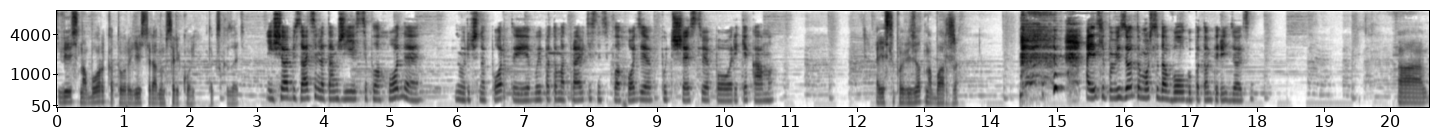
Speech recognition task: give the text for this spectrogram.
весь набор, который есть рядом с рекой, так сказать. Еще обязательно там же есть теплоходы, ну, речной порт, и вы потом отправитесь на теплоходе в путешествие по реке Кама. А если повезет на барже? А если повезет, то, может, сюда Волгу потом перейдете. А,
